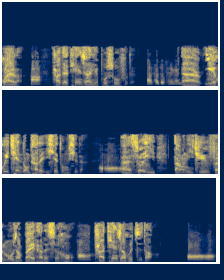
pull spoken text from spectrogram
坏了，啊他在天上也不舒服的，啊！他在天上。呃，也会牵动他的一些东西的。哦呃，所以当你去坟墓上拜他的时候，哦他天上会知道，哦哦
